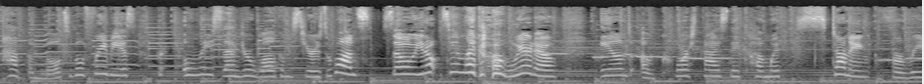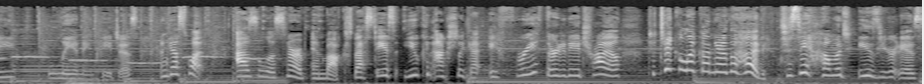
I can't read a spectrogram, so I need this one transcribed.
have multiple freebies, but only send your welcome series once so you don't seem like a weirdo. And of course, guys, they come with stunning free landing pages. And guess what? As a listener of Inbox Besties, you can actually get a free 30 day trial to take a look under the hood to see how much easier it is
